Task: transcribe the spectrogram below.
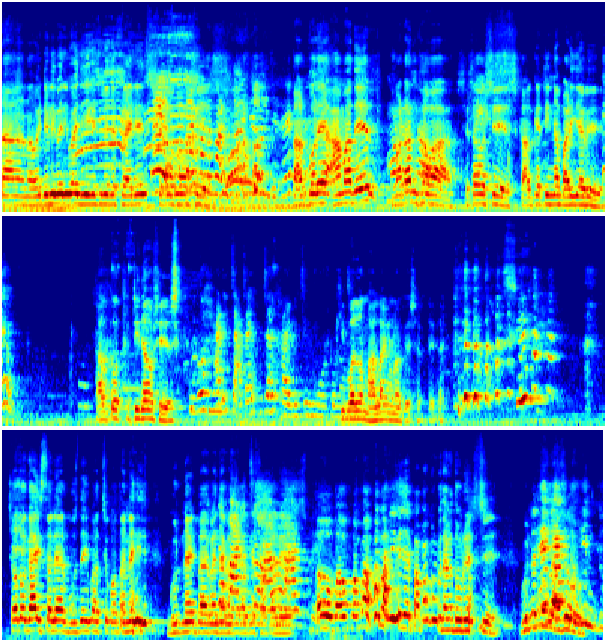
না না না ওই ডেলিভারি বয় দিয়ে গেছিল যে ফ্রাইড রাইস সেটাও খাওয়া শেষ। তারপরে আমাদের মাটন খাওয়া। সেটাও শেষ। কালকে টিনা বাড়ি যাবে। কালকে টিনাও শেষ। কি বললাম ভালো লাগল না বেশারটা এটা। চলো গাইস তাহলে আর বুঝতেই পারছ কথা নেই। গুড নাইট বাই বাই দেখা কালকে সকালে। ও বাবা পাপা পাপা ঠিক আছে পাপা করবে দেখো দৌড়ে এসছে। গুড নাইট কিন্তু।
